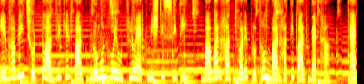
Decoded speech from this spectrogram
এভাবেই ছোট্ট আদ্রিকের পার্ক ভ্রমণ হয়ে উঠল এক মিষ্টি স্মৃতি, বাবার হাত ধরে প্রথমবার হাতি পার্ক দেখা। এক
